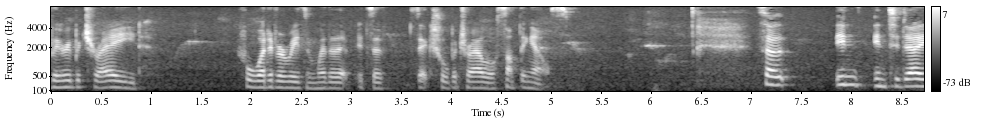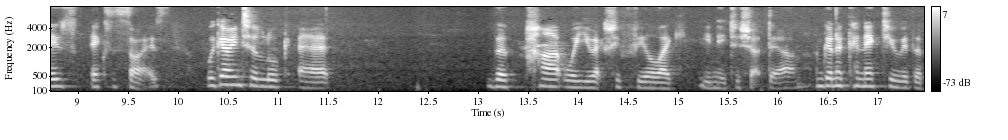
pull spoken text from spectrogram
very betrayed for whatever reason, whether it's a sexual betrayal or something else. So, in, in today's exercise, we're going to look at the part where you actually feel like you need to shut down. I'm going to connect you with a,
